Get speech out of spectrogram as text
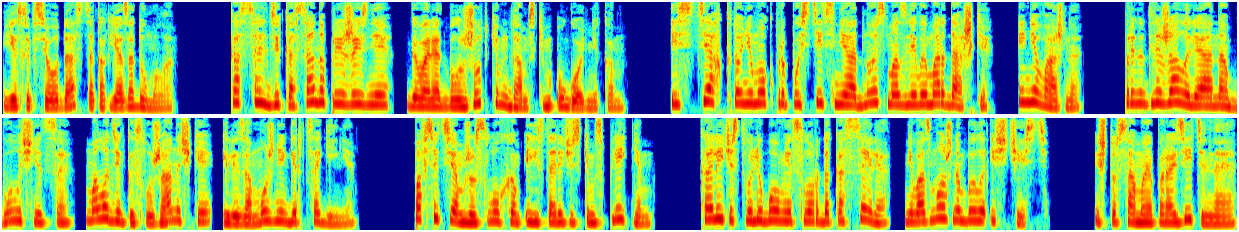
если все удастся, как я задумала. Кассель Ди Кассано при жизни, говорят, был жутким дамским угодником. Из тех, кто не мог пропустить ни одной смазливой мордашки, и неважно, принадлежала ли она булочнице, молоденькой служаночке или замужней герцогине. По все тем же слухам и историческим сплетням, количество любовниц лорда Касселя невозможно было исчесть. И что самое поразительное,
